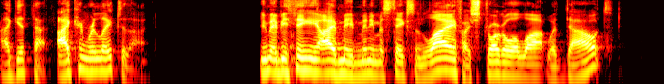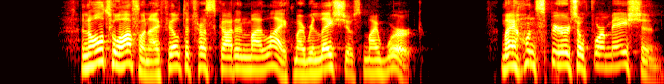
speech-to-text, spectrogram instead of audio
I get that. I can relate to that. You may be thinking, I've made many mistakes in life. I struggle a lot with doubt. And all too often, I fail to trust God in my life, my relationships, my work, my own spiritual formation.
